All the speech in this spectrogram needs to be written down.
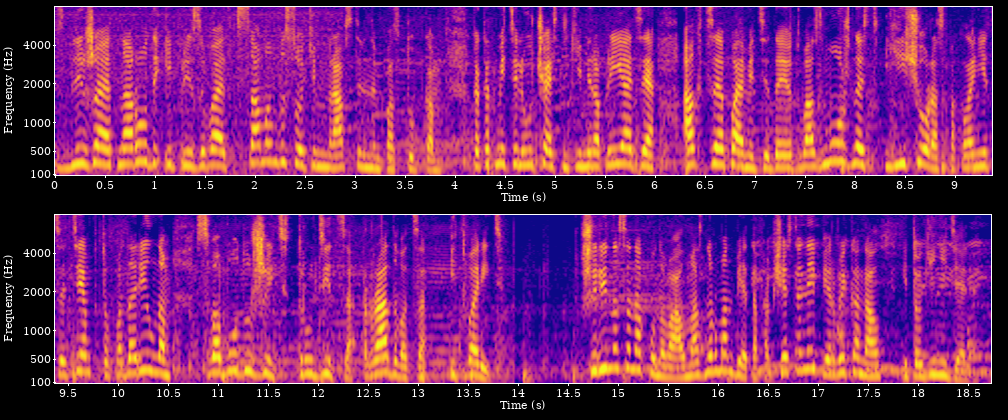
сближает народы и призывает к самым высоким нравственным поступкам. Как отметили участники мероприятия, акция памяти дает возможность еще раз поклониться тем, кто подарил нам свободу жить, трудиться, радоваться и творить. Ширина Санакунова, Алмаз Нурманбетов, Общественный первый канал. Итоги недели.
